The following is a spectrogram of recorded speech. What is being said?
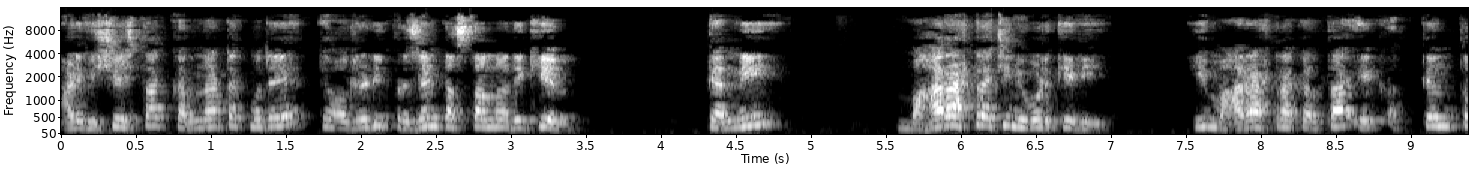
आणि विशेषतः कर्नाटकमध्ये ते ऑलरेडी प्रेझेंट असताना देखील त्यांनी महाराष्ट्राची निवड केली. ही महाराष्ट्राकरता एक अत्यंत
